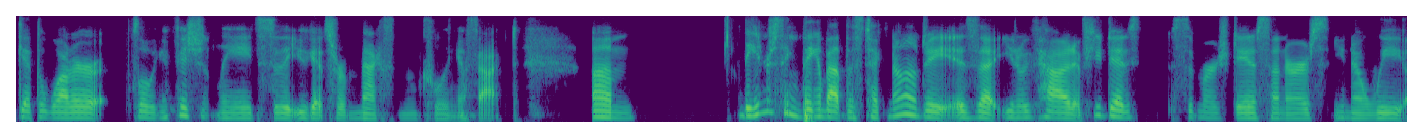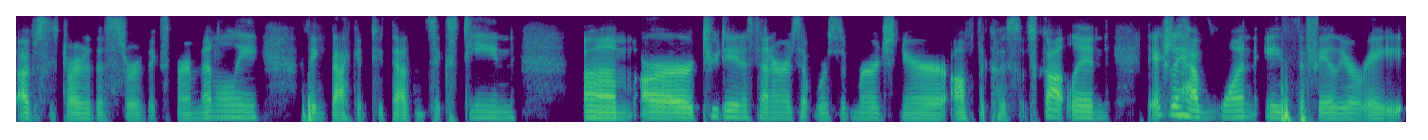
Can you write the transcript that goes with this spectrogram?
get the water flowing efficiently so that you get sort of maximum cooling effect. Um, the interesting thing about this technology is that you know we've had a few data submerged data centers. You know, we obviously started this sort of experimentally. I think back in 2016. Um, our two data centers that were submerged near off the coast of Scotland, they actually have one eighth the failure rate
